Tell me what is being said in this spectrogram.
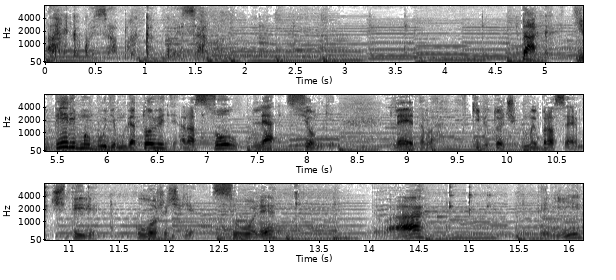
Ах, какой запах, какой запах. Так, теперь мы будем готовить рассол для семги. Для этого в кипяточек мы бросаем 4 ложечки соли, 2, 3,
